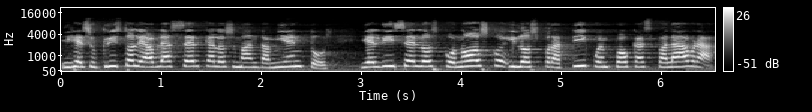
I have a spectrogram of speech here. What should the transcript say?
Y Jesucristo le habla acerca de los mandamientos. Y él dice, los conozco y los practico en pocas palabras.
